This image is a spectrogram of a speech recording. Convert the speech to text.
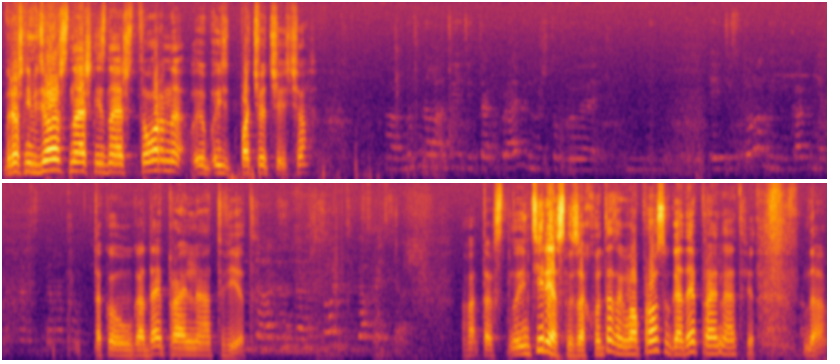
Врешь, не врешь, знаешь, не знаешь стороны. Э, Почетче еще? Такой угадай правильный ответ. Ага, так, ну, интересный заход, да, так, вопрос, угадай правильный ответ. Да.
